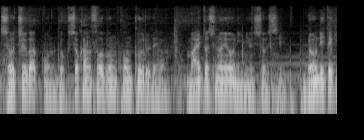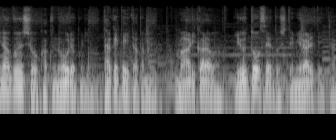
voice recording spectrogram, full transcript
小中学校の読書感想文コンクールでは毎年のように入賞し、論理的な文章を書く能力に長けていたため、周りからは優等生として見られていた。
